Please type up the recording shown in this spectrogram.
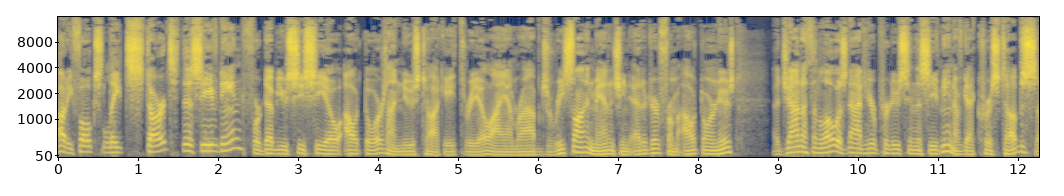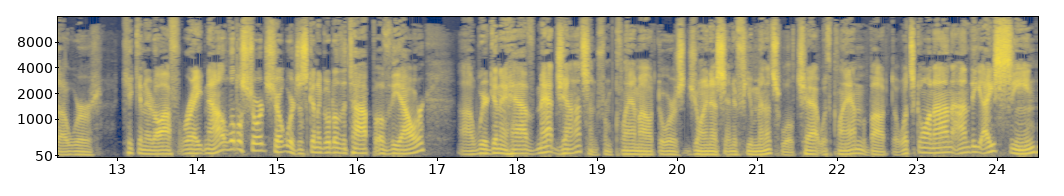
Howdy, folks. Late start this evening for WCCO Outdoors on News Talk 830. I am Rob Drieslein, managing editor from Outdoor News. Uh, Jonathan Lowe is not here producing this evening. I've got Chris Tubbs. Uh, we're kicking it off right now. A little short show. We're just going to go to the top of the hour. Uh, we're going to have Matt Johnson from Clam Outdoors join us in a few minutes. We'll chat with Clam about uh, what's going on on the ice scene.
